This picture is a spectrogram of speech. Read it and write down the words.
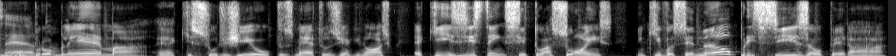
Certo. O problema é, que surgiu dos métodos diagnósticos é que existem situações em que você não precisa operar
